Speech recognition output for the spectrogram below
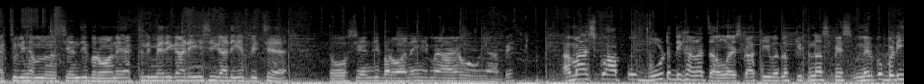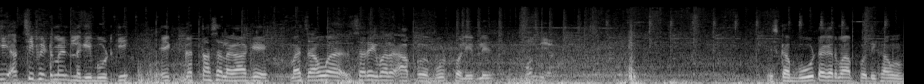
एक्चुअली हम सीएनजी भरवाने एक्चुअली मेरी गाड़ी इसी गाड़ी के पीछे है। तो सीएनजी भरवाने ही मैं आया हूँ यहाँ पे। अब मैं इसको आपको बूट दिखाना चाहूँगा इसका कि मतलब कितना स्पेस मेरे को बड़ी ही अच्छी फिटमेंट लगी बूट की। एक गत्ता सा लगा के मैं चाहूँगा सर एक बार आप बूट खोलिए प्लीज़ इसका बूट अगर मैं आपको दिखाऊँ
